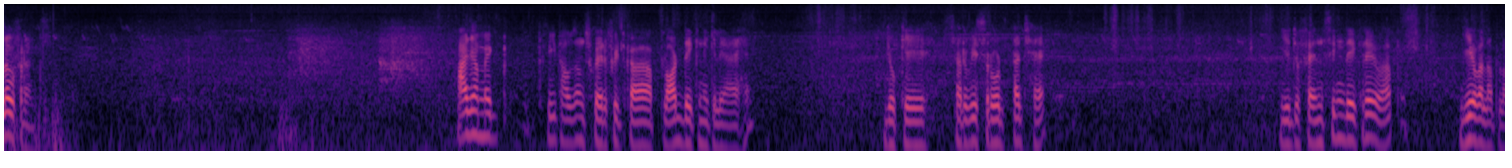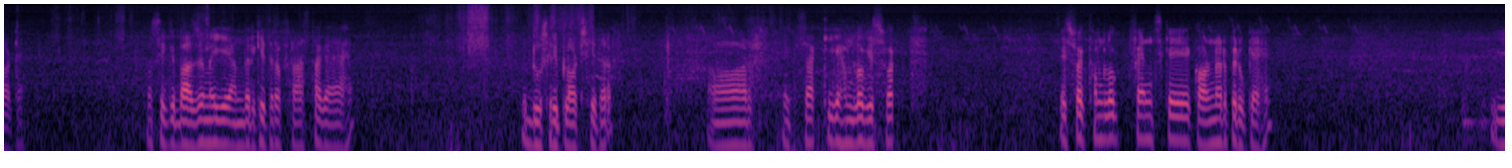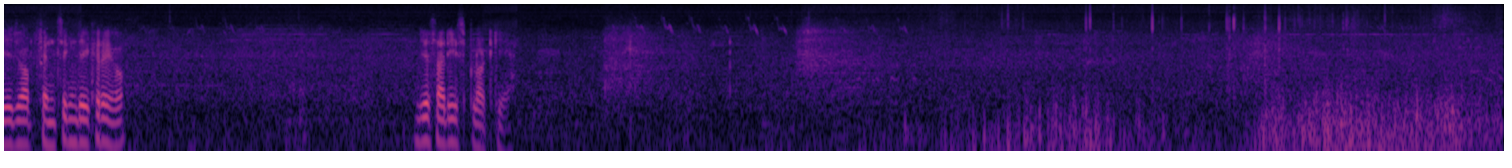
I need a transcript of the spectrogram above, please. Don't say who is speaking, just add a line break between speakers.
Hello friends आज हम एक 3000 स्क्वायर फीट का प्लॉट देखने के लिए आए हैं, जो कि सर्विस रोड टच है। ये जो फेंसिंग देख रहे हो आप, ये वाला प्लॉट है। उसी के बाजू में ये अंदर की तरफ़ रास्ता गया है, दूसरी प्लॉट्स की तरफ़। और एग्जैक्टली हम लोग इस वक्त इस वक्त हम लोग फेंस के कॉर्नर पे रुके हैं। ये जो आप फेंसिंग देख रहे हो, ये सारी इस प्लॉट की है।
